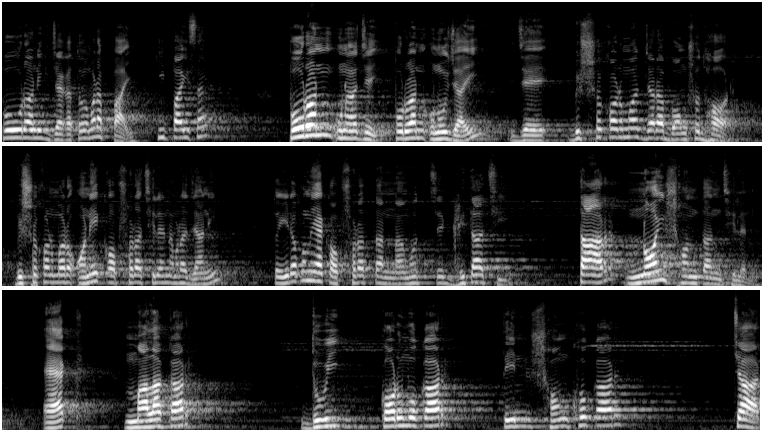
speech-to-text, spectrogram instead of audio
পৌরাণিক জায়গাতেও আমরা পাই। কি পাই স্যার? পৌরাণ অনুযায়ী, পুরাণ অনুযায়ী যে বিশ্বকর্মার যারা বংশধর, বিশ্বকর্মার অনেক অপ্সরা ছিলেন আমরা জানি, তো এরকমই এক অপ্সরার তার নাম হচ্ছে ঘৃতাচি। তার নয় সন্তান ছিলেন। এক, মালাকার, দুই, কর্মকার, তিন, শঙ্খকার, চার,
